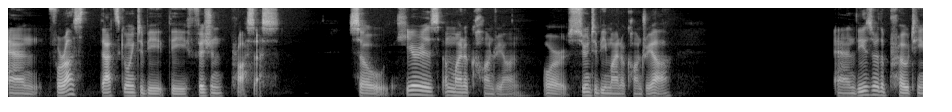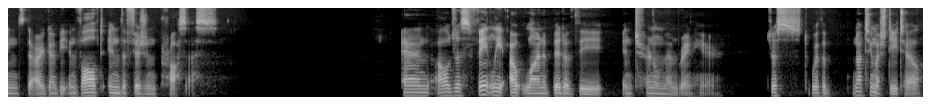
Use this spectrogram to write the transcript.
And for us, that's going to be the fission process. So here is a mitochondrion, or soon to be mitochondria. And these are the proteins that are going to be involved in the fission process and I'll just faintly outline a bit of the internal membrane here, just with a, not too much detail.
